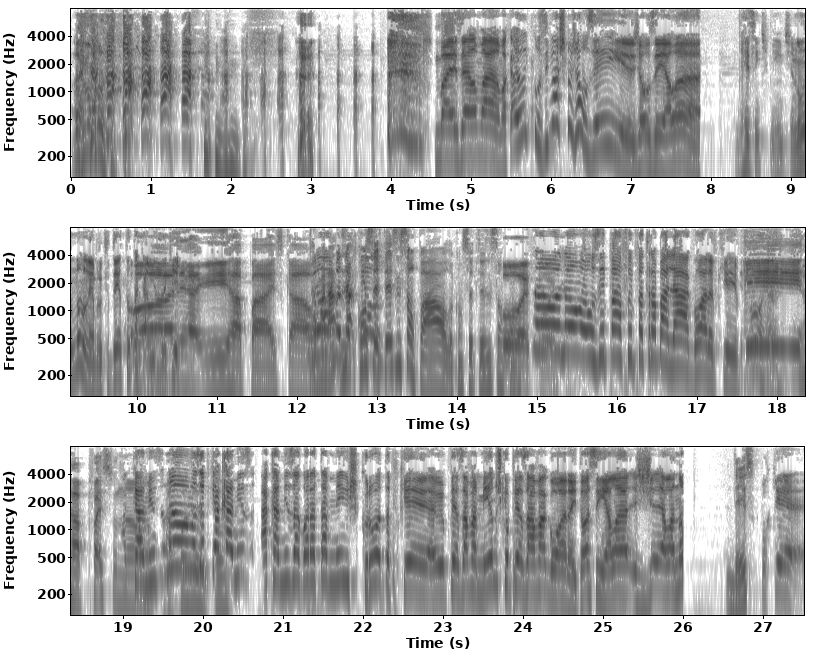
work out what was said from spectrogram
Mas vamos lá. Mas é uma, uma. Inclusive, eu acho que eu já usei. Já usei ela recentemente. Não, não lembro, que eu tenho tanta camisa aqui. Olha aí, rapaz, calma. Não, Não, mas na- mas é na- porque com ela- certeza em São Paulo, com certeza em São Paulo. Foi, foi. Não, não, eu usei pra, foi pra trabalhar agora, porque, porra. Ei, rapaz, faz isso não. A camisa. Não, mas é porque a camisa, a camisa agora tá meio escrota, porque eu pesava menos que eu pesava agora. Então, assim, ela, ela não. Desde... Porque.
